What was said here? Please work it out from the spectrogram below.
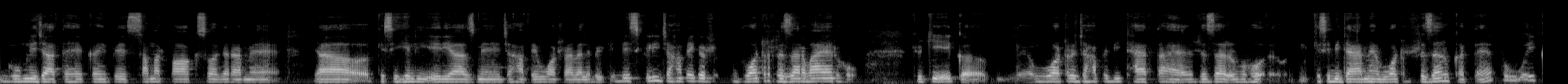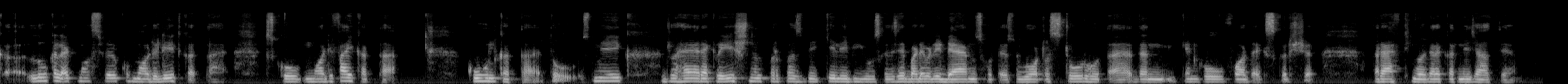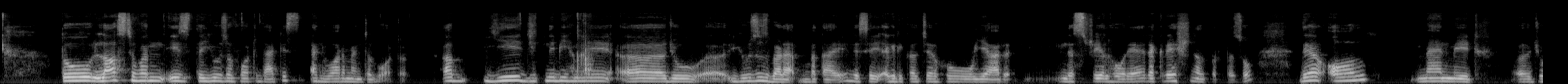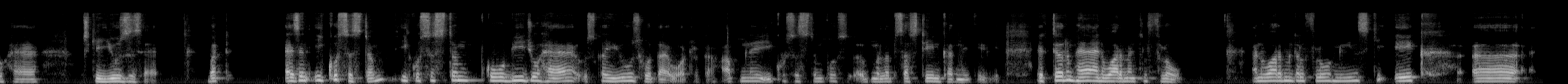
घूमने जाते हैं कहीं पे समर पार्क्स वगैरह में या किसी हिली एरियाज़ में जहाँ पे वाटर अवेलेबिलिटी बेसिकली जहाँ पे अगर वाटर रिजर्वायर हो क्योंकि एक वाटर जहाँ पे भी ठहरता है रिज़र्व हो, किसी भी डैम में वाटर रिज़र्व करते हैं तो वो एक लोकल एटमॉस्फेयर को मॉड्यूलेट करता है, उसको मॉडिफाई करता है कूल करता है। तो उसमें एक जो है रिक्रिएशनल पर्पज भी के लिए भी यूज़ करते जैसे बड़े बड़े डैम्स होते हैं, उसमें वाटर स्टोर होता है then can go for the excursion rafting वगैरह करने जाते हैं। तो last one is the use of water that is environmental water अब ये जितने भी हमने जो यूजेस बड़ा, बताए, जैसे एग्रीकल्चर हो या इंडस्ट्रियल हो रहा है रिक्रेशनल पर्पज हो they are all man made जो है, उसके यूजेस है। But as an ecosystem ecosystem को भी जो है, उसका यूज़ होता है वाटर का, अपने इकोसिस्टम को मतलब सस्टेन करने के लिए। एक टर्म है environmental flow environmental flow means कि एक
